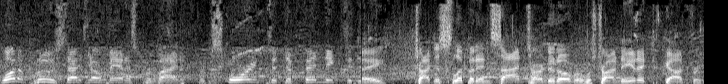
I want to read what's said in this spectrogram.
What a boost that young man has provided from scoring to defending to. Hey, tried to slip it inside, turned it over, was trying to get it to Godfrey.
